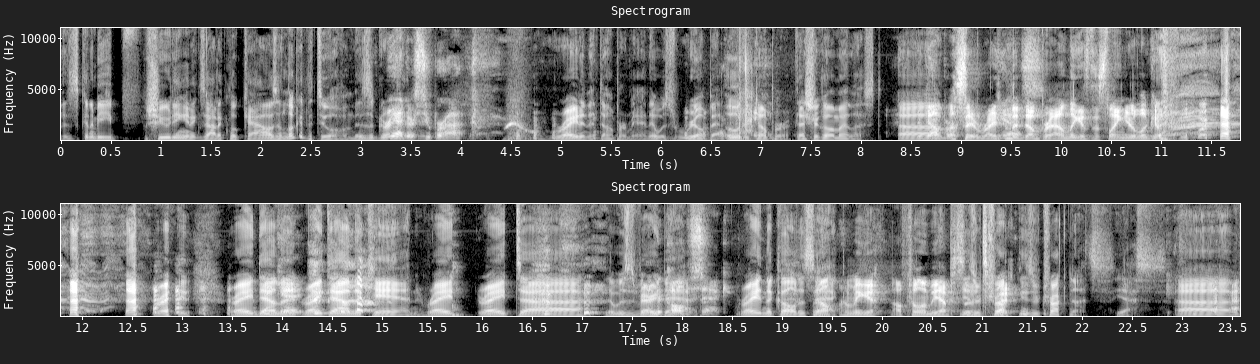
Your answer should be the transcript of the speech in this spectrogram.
it's gonna be shooting in exotic locales, and look at the two of them. This is great. Yeah, they're super hot. right in the dumper, man. It was real bad. Oh, the dumper. That should go on my list. Um, dumper. I say right in the dumper. I don't think it's the slang you're looking for. right, right down Okay. the right down the can. Right, right. Uh, it was very the bad. cul-de-sac. Right in the well, cul-de-sac. Well, let me get. I'll fill in the episode. These are truck. These are truck nuts. Yes. Uh,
